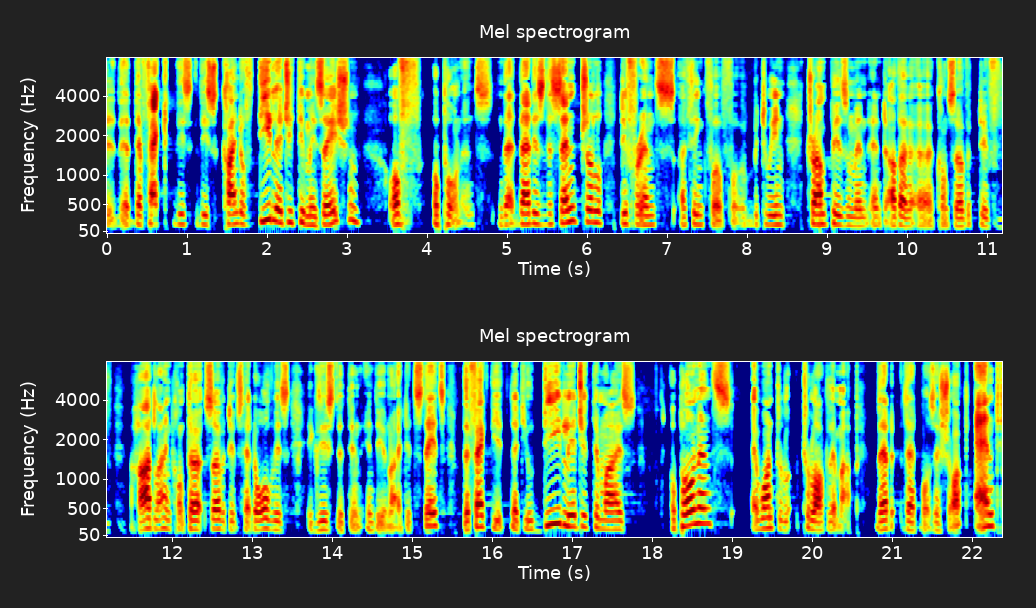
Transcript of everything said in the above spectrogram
the, the fact this this kind of delegitimization of opponents. That, that is the central difference, I think, for, for between Trumpism and, and other uh, conservative, hardline conservatives had always existed in, in the United States. The fact that you delegitimize opponents and want to, to lock them up. That, that was a shock. And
